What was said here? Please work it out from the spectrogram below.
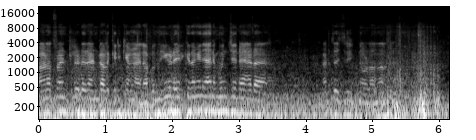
കാണാൻ ഫ്രണ്ടിലിടെ രണ്ടാൾക്ക് ഇരിക്കാൻ കഴിയില്ല. അപ്പം നീ ഇവിടെ ഇരിക്കുന്നെങ്കിൽ ഞാൻ മുഞ്ചിനെ അവിടെ അടുത്ത് വെച്ചിരിക്കുന്നോളാം നല്ലത്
